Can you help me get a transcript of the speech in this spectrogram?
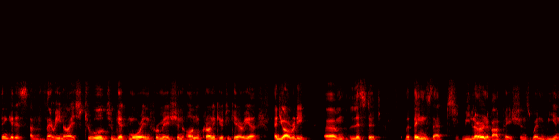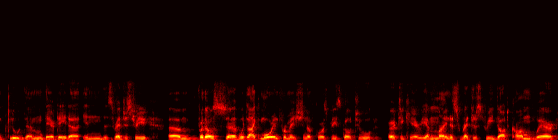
think it is a very nice tool to get more information on chronic urticaria. And you already um, listed the things that we learn about patients when we include them, their data in this registry. Um, for those uh, who would like more information, of course, please go to urticaria-registry.com where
